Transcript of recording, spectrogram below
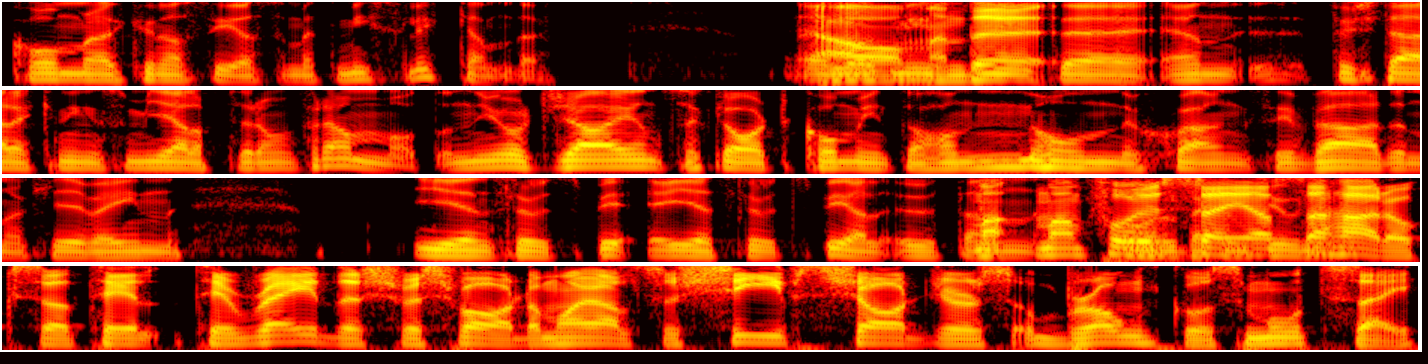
kommer att kunna ses som ett misslyckande. Eller Ja, men åtminstone det- inte en förstärkning som hjälpte dem framåt. Och New York Giants såklart kommer inte ha någon chans i världen att kliva in i, en slutspe- i ett slutspel utan Man, man får ju säga så här också till, till Raiders försvar. De har ju alltså Chiefs, Chargers och Broncos mot sig.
